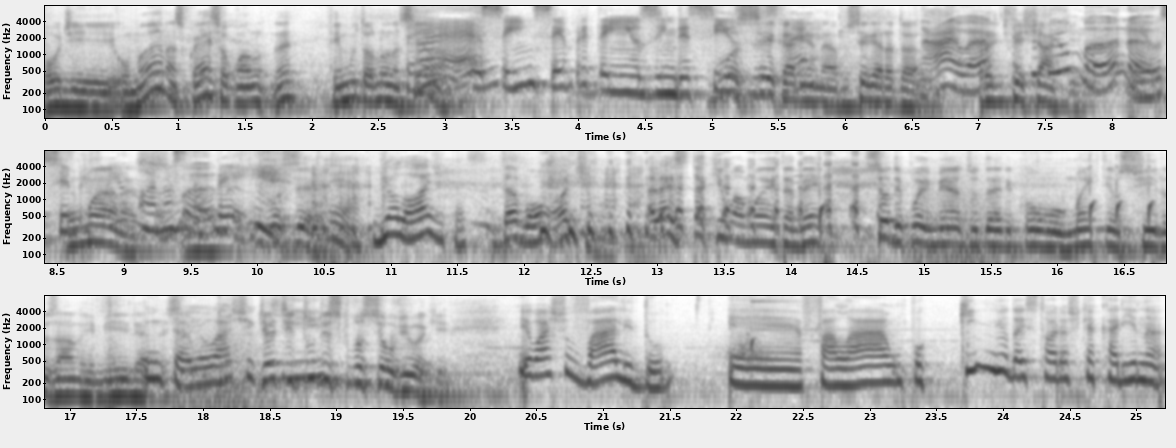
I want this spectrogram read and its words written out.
ou de humanas? Conhece algum aluno, né? Tem muito aluno assim? É, sim, sempre tem os indecisos. Você, né? Karina, você que era da. Ah, eu era gente fechar fui aqui. humana. Eu sempre Humanas. fui humanas Humanas. também. E você? É, biológicas. Tá bom, ótimo. Aliás, está aqui uma mãe também. Seu depoimento, Dani, como mãe que tem os filhos lá no Emília. Então, Você- eu acho Diante de que- tudo isso que você ouviu aqui. Eu acho válido é, falar um pouquinho da história. Acho que a Karina.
